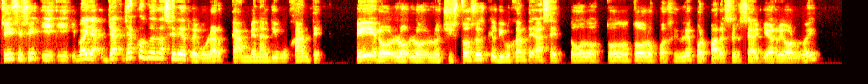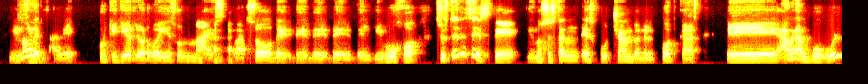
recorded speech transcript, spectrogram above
Sí, sí, sí, y, y- y vaya, ya, ya cuando es la serie regular cambian al dibujante, pero lo, lo, lo chistoso es que el dibujante hace todo, todo, todo lo posible por parecerse a Jerry Ordway. No le sale, porque Jerry Ordway es un maestrazo de, de, de, de- del dibujo. Si ustedes este, nos están escuchando en el podcast, eh, abran Google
